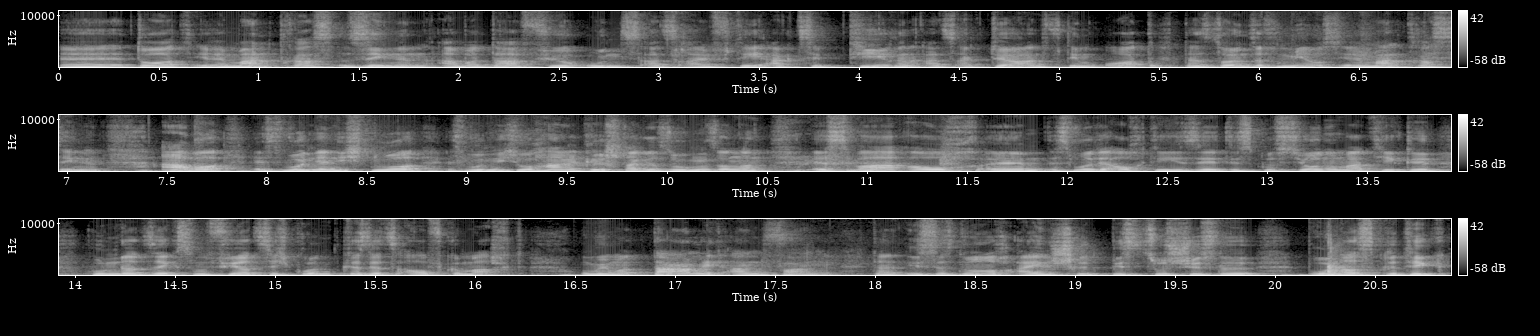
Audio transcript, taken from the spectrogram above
äh, dort ihre Mantras singen, aber dafür uns als AfD akzeptieren als Akteur auf dem Ort, dann sollen sie von mir aus ihre Mantras singen. Aber es wurden ja nicht nur es wurde nicht nur Hare Krishna gesungen, sondern es war auch ähm, es wurde auch diese Diskussion um Artikel 146 Grundgesetz aufgemacht. Und wenn wir damit anfangen, dann ist es nur noch ein Schritt bis zu Schüssel-Brunners Kritik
